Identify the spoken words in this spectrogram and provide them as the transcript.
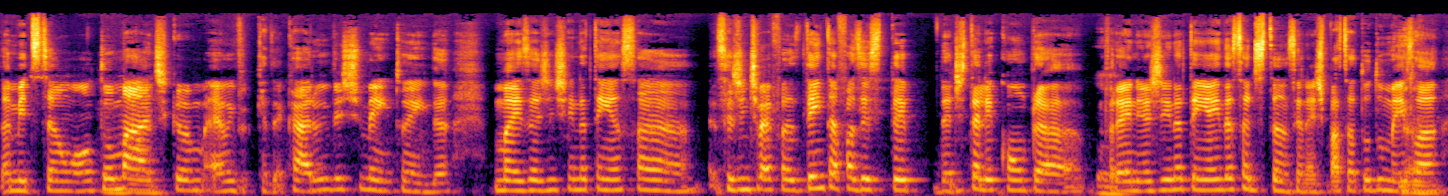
da medição automática, uhum. é, quer dizer, caro o investimento ainda. Mas a gente ainda tem essa. Se a gente vai fazer, tenta fazer esse te, de telecom para uhum. energia, ainda tem ainda essa distância, né? De passar todo mês lá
